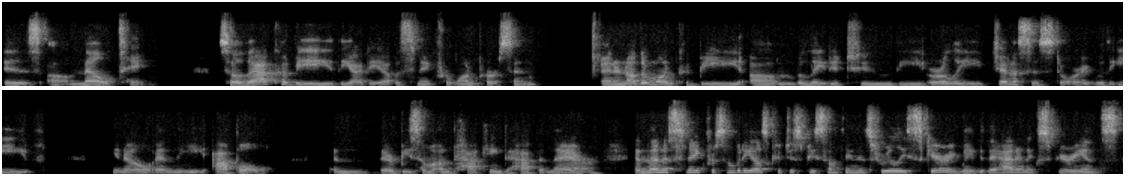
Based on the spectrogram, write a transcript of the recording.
is uh, melting. So that could be the idea of a snake for one person. And another one could be um, related to the early Genesis story with Eve, you know, and the apple. And there'd be some unpacking to happen there. And then a snake for somebody else could just be something that's really scary. Maybe they had an experience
